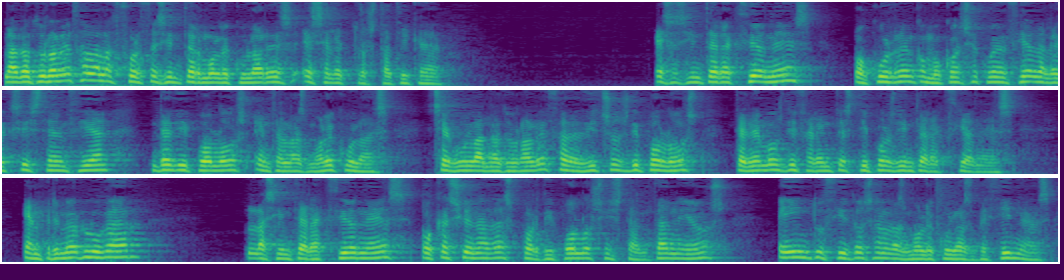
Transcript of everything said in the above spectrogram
La naturaleza de las fuerzas intermoleculares es electrostática. Esas interacciones ocurren como consecuencia de la existencia de dipolos entre las moléculas. Según la naturaleza de dichos dipolos, tenemos diferentes tipos de interacciones. En primer lugar, las interacciones ocasionadas por dipolos instantáneos e inducidos en las moléculas vecinas,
